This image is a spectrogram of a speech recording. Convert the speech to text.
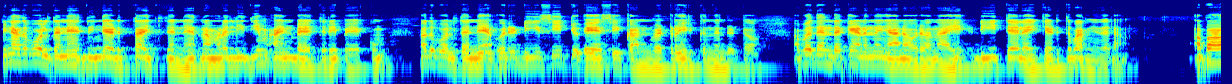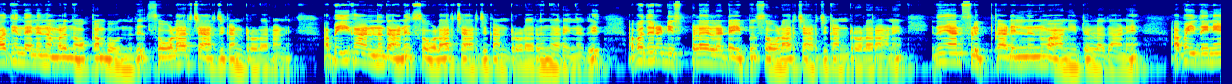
പിന്നെ അതുപോലെ തന്നെ ഇതിന്റെ അടുത്തായിട്ട് തന്നെ നമ്മളെ ലിഥിയം അയൺ ബാറ്ററി പാക്കും അതുപോലെ തന്നെ ഒരു D C to A C കൺവെർട്ടറും ഇരിക്കുന്നുണ്ട് കേട്ടോ അപ്പോൾ ഇതെന്തൊക്കെയാണെന്ന് ഞാൻ ഓരോന്നായി ഡീറ്റെയിൽ ആയിട്ട് എടുത്ത് പറഞ്ഞു തരാം അപ്പോൾ ആദ്യം തന്നെ നമ്മൾ നോക്കാൻ പോകുന്നത് സോളാർ ചാർജ് കൺട്രോളറാണ് അപ്പോൾ ഈ കാണുന്നതാണ് സോളാർ ചാർജ് കൺട്രോളർ എന്ന് പറയുന്നത്. അപ്പോൾ അതൊരു ഡിസ്പ്ലേ ഉള്ള ടൈപ്പ് സോളാർ ചാർജ് കൺട്രോളറാണ് ഇത് ഞാൻ ഫ്ലിപ്കാർട്ടിൽ നിന്ന് വാങ്ങിയിട്ടുള്ളതാണ്. അപ്പോൾ ഇതിന്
